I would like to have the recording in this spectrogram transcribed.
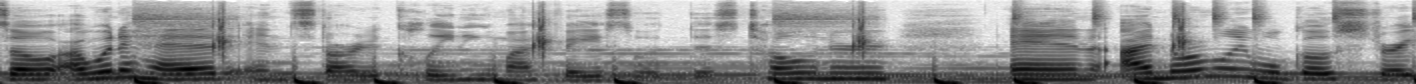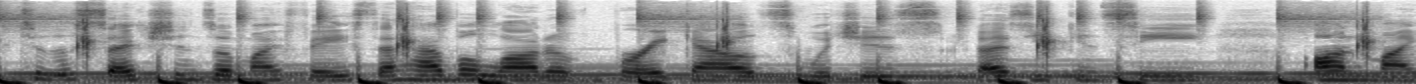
So I went ahead and started cleaning my face with this toner and I normally will go straight to the sections of my face that have a lot of breakouts which is as you can see on my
